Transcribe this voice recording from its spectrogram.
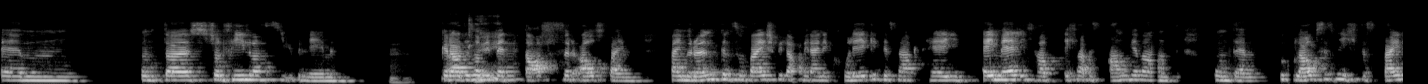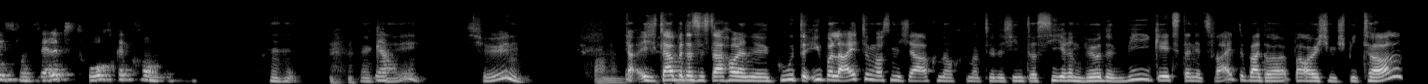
Ähm, und da ist schon viel, was sie übernehmen. Mhm. Gerade okay. so mit Metapher, auch beim beim Röntgen zum Beispiel hat mir eine Kollegin gesagt, hey, hey Mel, ich habe ich hab es angewandt und ähm, du glaubst es nicht, das Bein ist von selbst hochgekommen. okay, ja. schön. Spannend. Ja, ich glaube, das ist auch eine gute Überleitung, was mich auch noch natürlich interessieren würde. Wie geht es denn jetzt weiter bei, der, bei euch im Spital?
